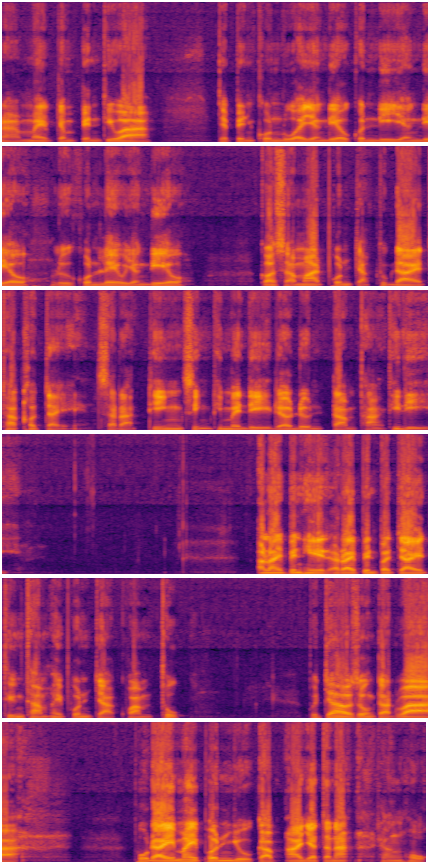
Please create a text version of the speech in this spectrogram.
นะไม่จำเป็นที่ว่า จะเป็นคนรวยอย่างเดียวคนดีอย่างเดียว หรือคนเลวอย่างเดียว ก็สามารถพ้นจากทุกได้ถ้าเข้าใจสลัดทิ้งสิ่งที่ไม่ดีแล้วเดินตามทางที่ดี อะไรเป็นเหตุอะไรเป็นปัจจัยถึงทำให้พ้นจากความทุกข์พระเจ้าทรงตรัสว่า ผู้ใดไม่พ้นอยู่กับอายตนะทั้งหก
